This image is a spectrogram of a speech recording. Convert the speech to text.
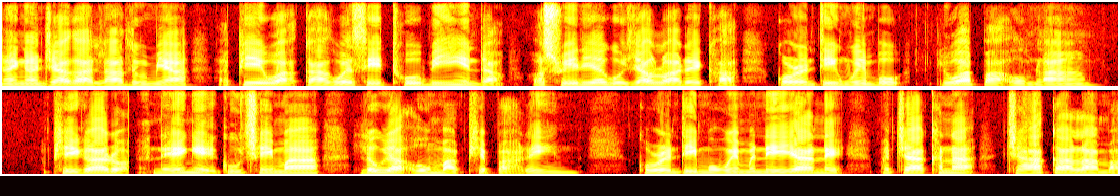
နိုင်ငံခြားကလာသူများအပြည့်အဝကာကွယ်ဆေးထိုးပြီးရင်တောင်ဩစတြေးလျကိုရောက်လာတဲ့အခါကွာရန်တင်းဝင်ဖို့လိုအပ်ပါအောင်မလားအဖြေကတော့အနေငယ်အခုချိန်မှာလောက်ရအောင်မှဖြစ်ပါတယ်ကွာရန်တင်းမဝင်မနေရနဲ့မကြာခဏဂျားကာလမှာ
